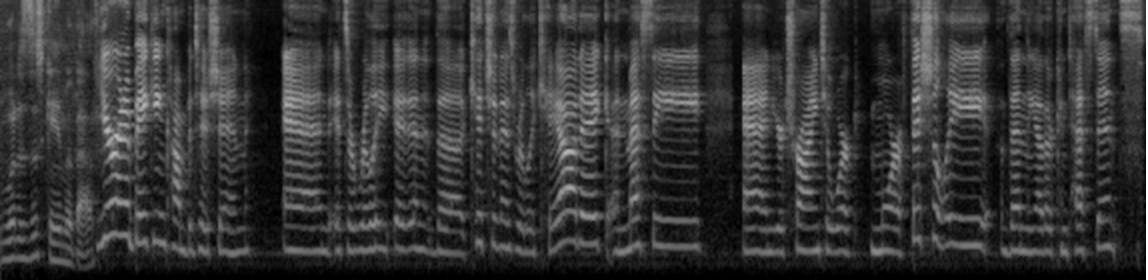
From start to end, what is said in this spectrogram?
what is this game about? You're in a baking competition and it's a really and the kitchen is really chaotic and messy and you're trying to work more efficiently than the other contestants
